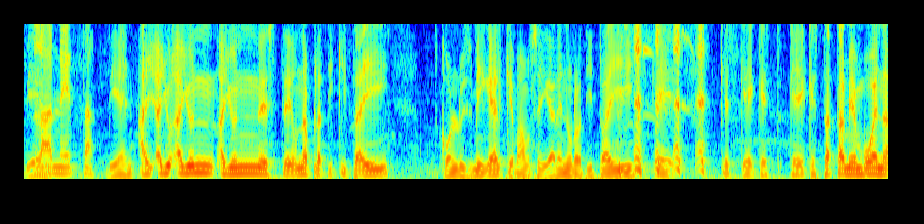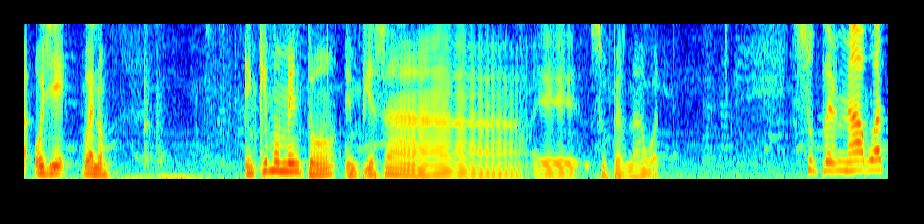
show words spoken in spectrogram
bien. La neta. Bien. Hay, hay, un- hay un, hay un, este, una platiquita ahí con Luis Miguel que vamos a llegar en un ratito ahí, que- que- que- que está también buena. Oye, bueno, ¿en qué momento empieza eh, Supernáhuatl? Supernáhuatl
